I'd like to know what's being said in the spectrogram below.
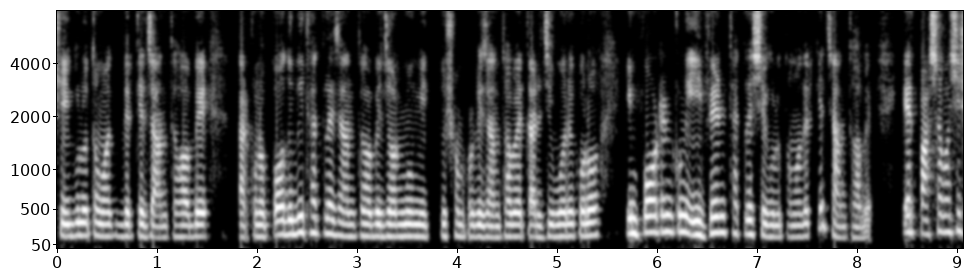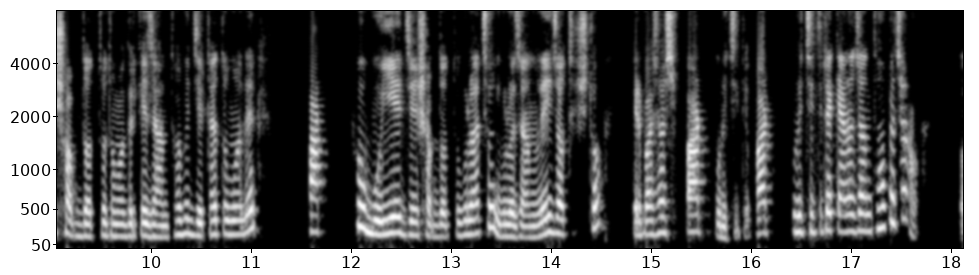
সেইগুলো তোমাদেরকে জানতে হবে। তার কোনো পদবি থাকলে জানতে হবে, জন্ম, মৃত্যু সম্পর্কে জানতে হবে, তার জীবনে কোনো ইম্পর্টেন্ট কোনো ইভেন্ট থাকলে সেগুলো তোমাদেরকে জানতে হবে। এর পাশাপাশি শব্দত্ব তোমাদেরকে জানতে হবে, যেটা তোমাদের পাঠ্য বইয়ে যে শব্দত্বগুলো আছে, ওইগুলো জানলেই যথেষ্ট। এর পাশাপাশি পাঠ পরিচিতি। পাঠ পরিচিতিটা কেন জানতে হবে জানো? তো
